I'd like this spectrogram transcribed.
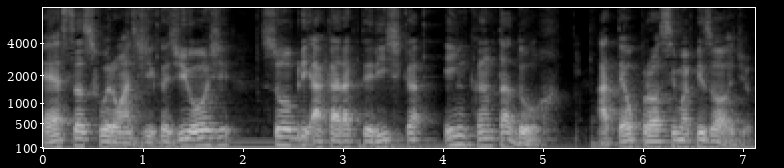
Essas foram as dicas de hoje sobre a característica encantador. Até o próximo episódio.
